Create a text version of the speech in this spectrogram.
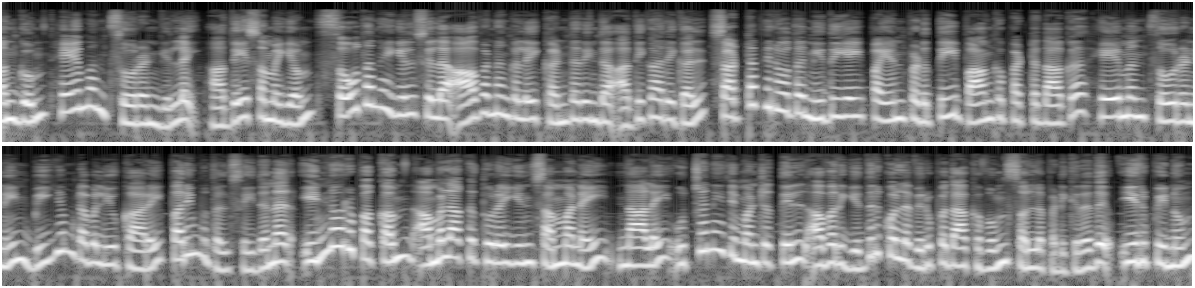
அங்கும் ஹேமந்த் சோரன் இல்லை. அதே சமயம் சோதனையில் சில ஆவணங்களை கண்டறிந்த அதிகாரிகள் சட்டவிரோத நிதியை பயன்படுத்தி வாங்கப்பட்டதாக ஹேமந்த் சோரனின் பிஎம்டபிள்யூ காரை பறிமுதல் செய்தனர். இன்னொரு பக்கம் அமலாக்கத்துறையின் சம்மனை நாளை உச்சநீதிமன்றத்தில் அவர் எதிர்கொள்ளவிருப்பதாகவும் சொல்லப்படுகிறது. இருப்பினும்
